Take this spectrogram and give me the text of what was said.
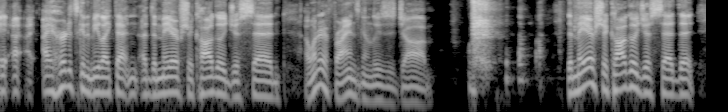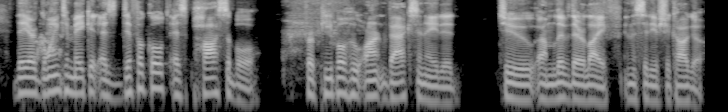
I, I I heard it's going to be like that. And uh, the mayor of Chicago just said, "I wonder if Brian's going to lose his job." the mayor of Chicago just said that they are going to make it as difficult as possible for people who aren't vaccinated to um, live their life in the city of Chicago.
